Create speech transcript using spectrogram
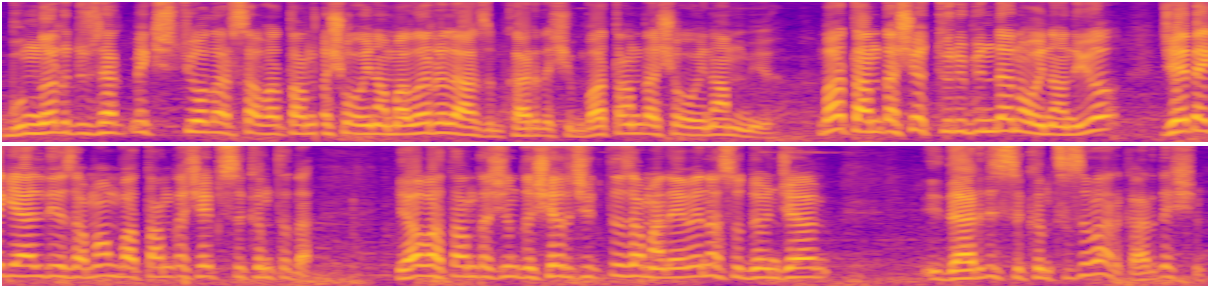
bunları düzeltmek istiyorlarsa vatandaşa oynamaları lazım kardeşim. Vatandaşa oynanmıyor. Vatandaşa tribünden oynanıyor. Cebe geldiği zaman vatandaş hep sıkıntıda. Ya vatandaşın dışarı çıktığı zaman eve nasıl döneceğim derdi sıkıntısı var kardeşim.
